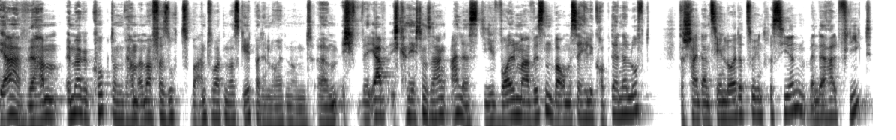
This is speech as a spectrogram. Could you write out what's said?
ja, wir haben immer geguckt und wir haben immer versucht zu beantworten, was geht bei den Leuten. Und ähm, ich, ja, ich kann dir echt nur sagen, alles. Die wollen mal wissen, warum ist der Helikopter in der Luft? Das scheint dann zehn Leute zu interessieren, wenn der halt fliegt.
